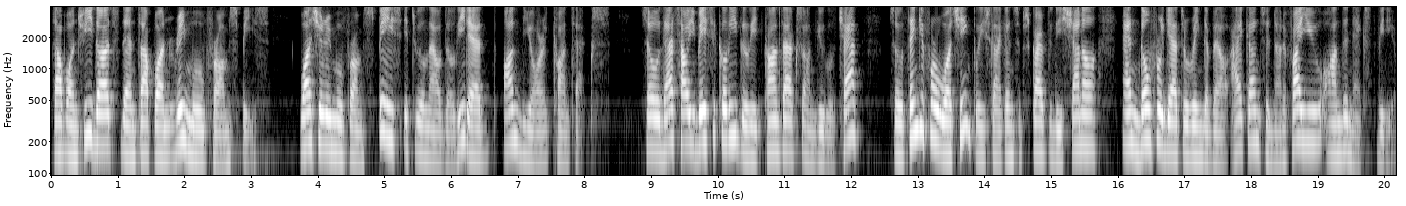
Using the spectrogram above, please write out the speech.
tap on three dots, then tap on remove from space. Once you remove from space, it will now delete it on your contacts. So that's how you basically delete contacts on Google Chat. So thank you for watching. Please like and subscribe to this channel. And don't forget to ring the bell icon to notify you on the next video.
